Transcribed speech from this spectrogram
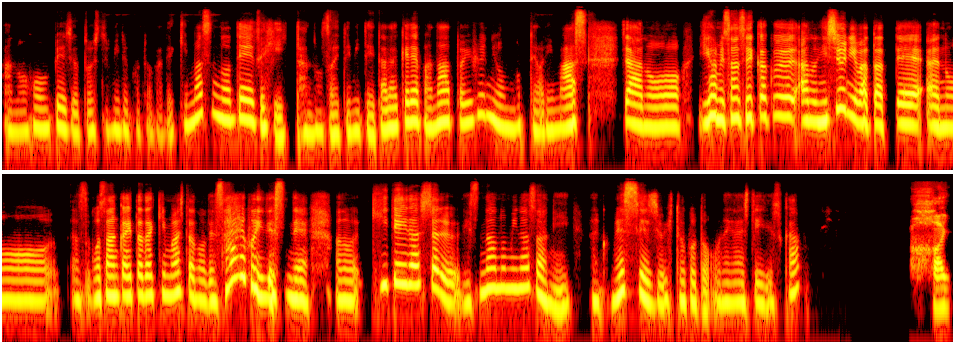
あの、ホームページを通して見ることができますので、ぜひ一旦覗いてみていただければなというふうに思っております。じゃあ、あの、井上さん、せっかく、あの、2週にわたって、あの、ご参加いただきましたので、最後にですね、あの、聞いていらっしゃるリスナーの皆さんに、何かメッセージを一言お願いしていいですか？はい。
